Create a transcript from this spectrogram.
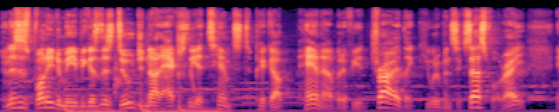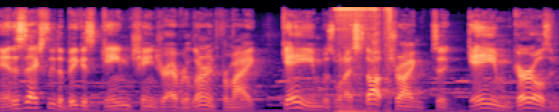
And this is funny to me because this dude did not actually attempt to pick up Hannah, but if he had tried, like, he would have been successful, right? And this is actually the biggest game changer I ever learned for my game was when I stopped trying to game girls and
